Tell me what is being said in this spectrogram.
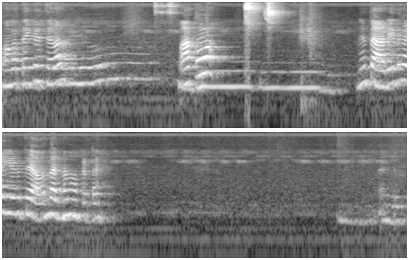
മുഖത്തേക്ക് വെച്ചടാ. മാക്കോ. നീ താടിയിൽ കൈയെടുത്തേ അവൻ തന്നെ നോക്കട്ടെ. ഉണ്ട്.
